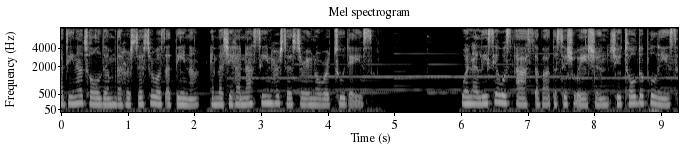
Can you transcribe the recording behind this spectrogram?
Adina told them that her sister was Athena and that she had not seen her sister in over two days. When Alysia was asked about the situation, she told the police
